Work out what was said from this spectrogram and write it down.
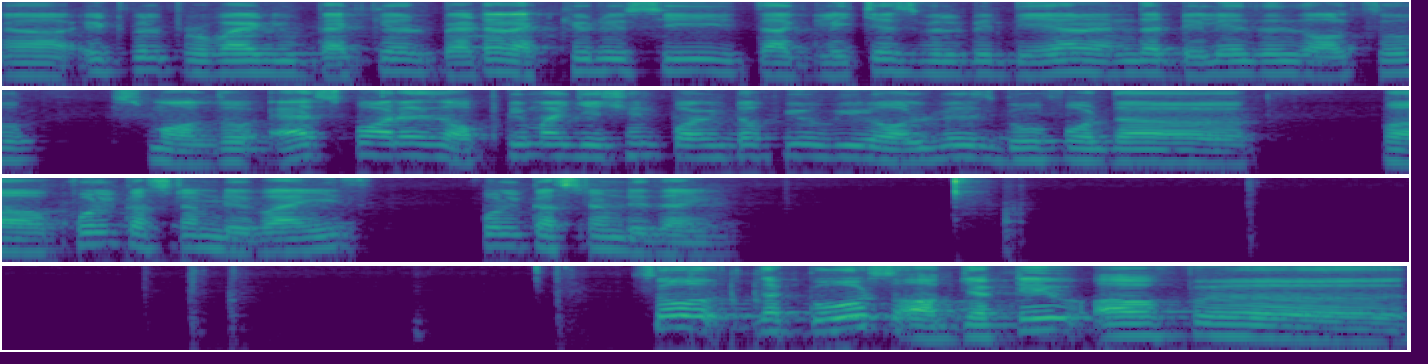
uh, it will provide you better better accuracy. The glitches will be there and the delays is also small. So as far as optimization point of view we always go for the uh, full custom device full custom design. So the course objective of uh,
